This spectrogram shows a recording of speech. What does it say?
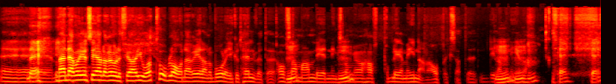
Eh, men det var ju så jävla roligt för jag har gjort två blad där redan och båda gick åt helvete. Av Mm. samma anledning som Mm. jag har haft problem med innan med Apex. Att det, det Mm, laminerar. mm, mm. Okej, okej. Eh,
